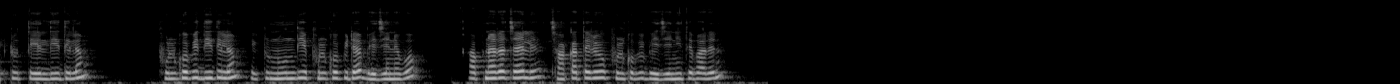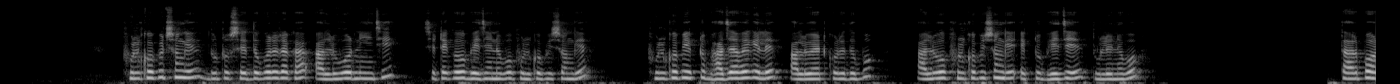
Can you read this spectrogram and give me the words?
একটু তেল দিয়ে দিলাম, ফুলকপি দিয়ে দিলাম, একটু নুন দিয়ে ফুলকপিটা ভেজে নেব। আপনারা চাইলে ছাঁকা তেলেও ফুলকপি ভেজে নিতে পারেন। ফুলকপির সঙ্গে দুটো সেদ্ধ করে রাখা আলুও নিয়েছি, সেটাকেও ভেজে নেব ফুলকপির সঙ্গে। ফুলকপি একটু ভাজা হয়ে গেলে আলু অ্যাড করে দেব। আলু ও ফুলকপির সঙ্গে একটু ভেজে তুলে নেব। তারপর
